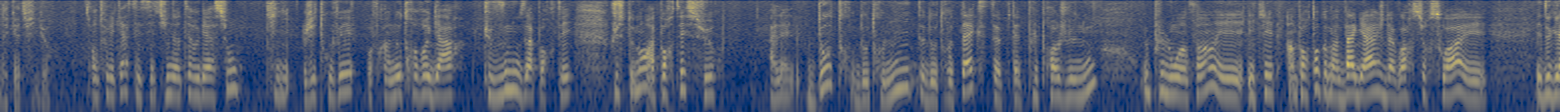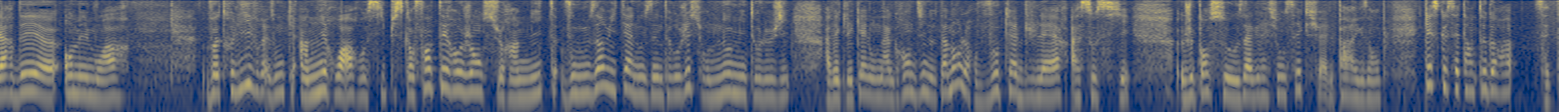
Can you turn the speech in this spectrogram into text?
des cas de figure. En tous les cas, c'est une interrogation qui, j'ai trouvé, offre un autre regard que vous nous apportez, justement porter sur d'autres, d'autres mythes, d'autres textes, peut-être plus proches de nous ou plus lointains, et, qui est important comme un bagage d'avoir sur soi et, et de garder euh, en mémoire. Votre livre est donc un miroir aussi, puisqu'en s'interrogeant sur un mythe, vous nous invitez à nous interroger sur nos mythologies, avec lesquelles on a grandi, notamment leur vocabulaire associé. Je pense aux agressions sexuelles, par exemple. Qu'est-ce que cette,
